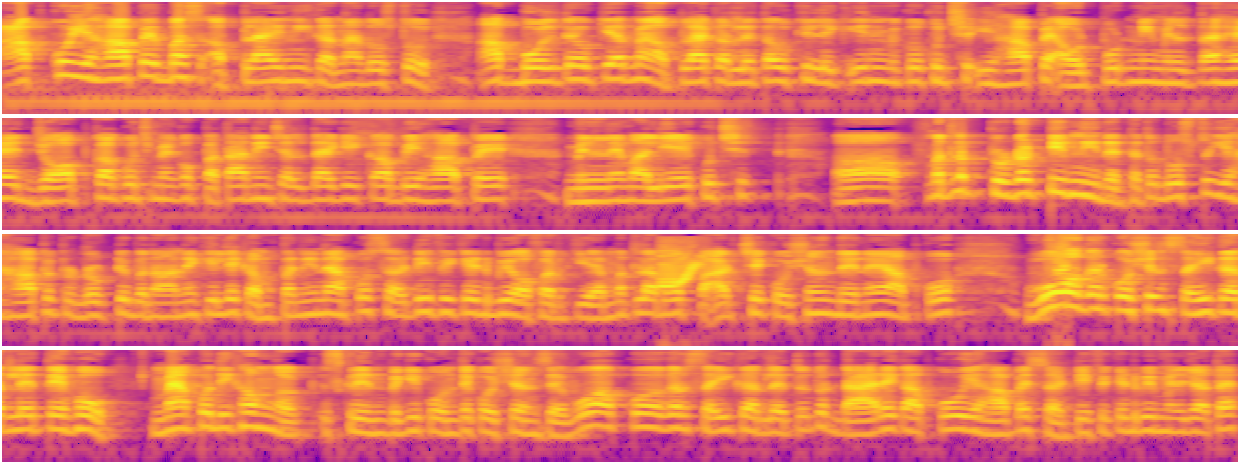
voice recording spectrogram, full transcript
आपको यहाँ पे बस अप्लाई नहीं करना है दोस्तों। आप बोलते हो कि यार मैं अप्लाई कर लेता हूँ कि लेकिन मेरे को कुछ यहाँ पे आउटपुट नहीं मिलता है जॉब का कुछ मेरे को पता नहीं चलता है कि कब यहाँ पे मिलने वाली है कुछ आ, मतलब प्रोडक्टिव नहीं रहता। तो दोस्तों यहाँ पे प्रोडक्टिव बनाने के लिए कंपनी ने आपको सर्टिफिकेट भी ऑफ़र किया मतलब आप पाँच छः क्वेश्चन देने हैं आपको। वो अगर क्वेश्चन सही कर लेते हो मैं आपको दिखाऊँगा स्क्रीन पर कि कौन से क्वेश्चन है। वो आपको अगर सही कर लेते हो तो डायरेक्ट आपको यहाँ पे सर्टिफिकेट भी मिल जाता है।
